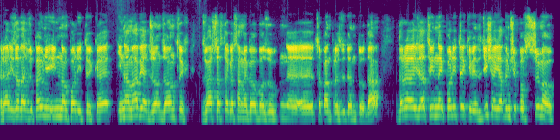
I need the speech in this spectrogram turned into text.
realizować zupełnie inną politykę i namawiać rządzących, zwłaszcza z tego samego obozu, e, co pan prezydent Duda, do realizacji innej polityki. Więc dzisiaj ja bym się powstrzymał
